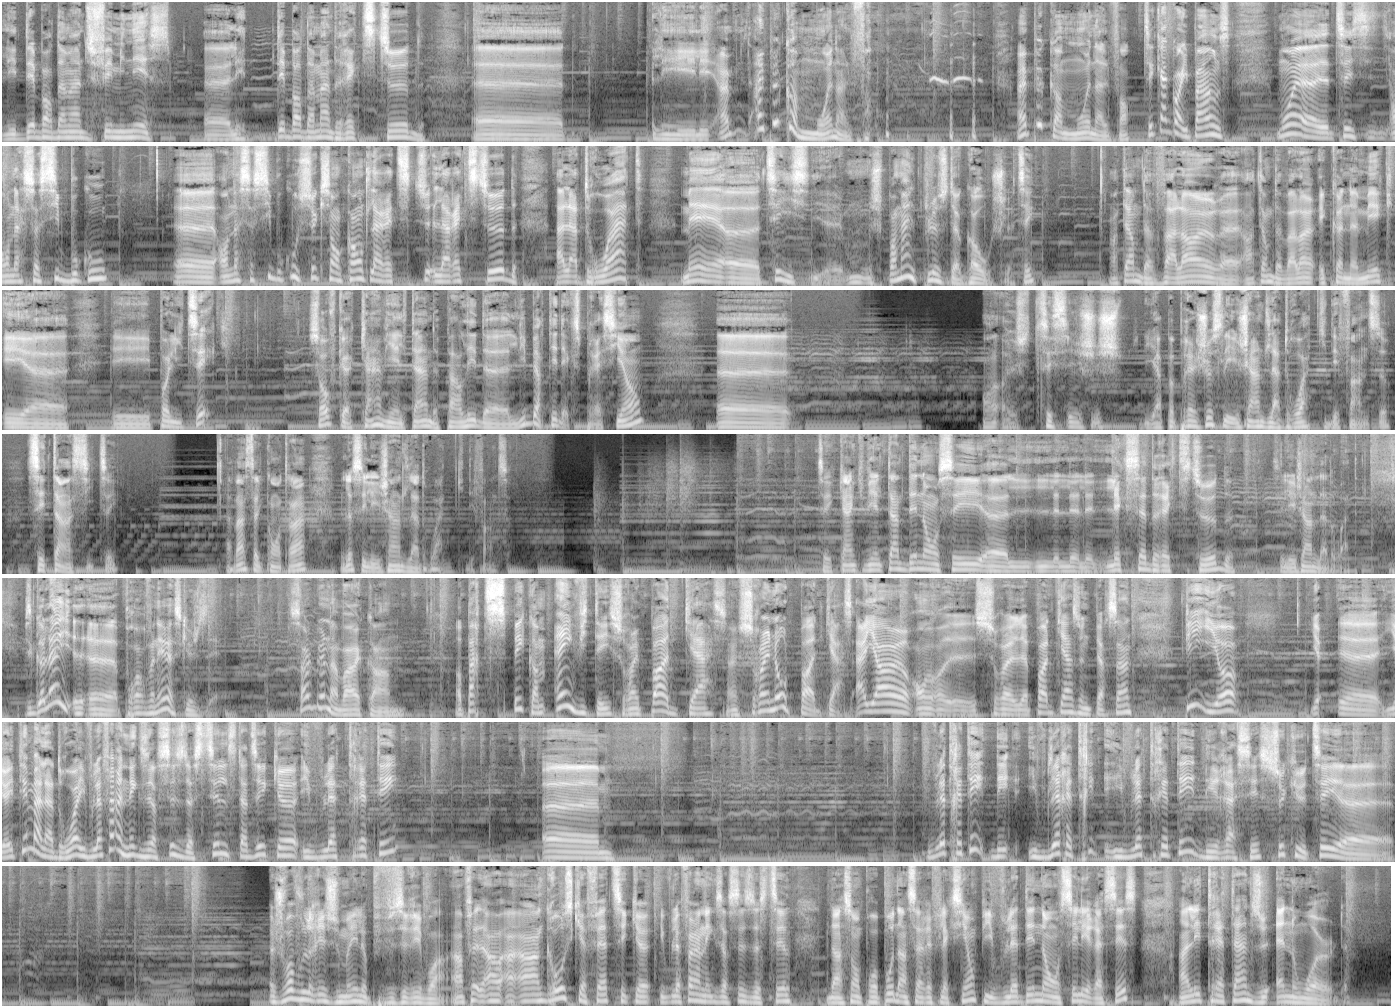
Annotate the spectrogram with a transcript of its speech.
les débordements du féminisme, euh, les débordements de rectitude, euh, les, un, peu comme moi, dans le fond. un peu comme moi, dans le fond. Tu sais, quand on y pense, moi, euh, tu sais, on associe beaucoup euh, on associe beaucoup ceux qui sont contre la, rectitude, à la droite, mais euh, euh, je suis pas mal plus de gauche. En termes de valeur, économique et, et politique. Sauf que quand vient le temps de parler de liberté d'expression, il y a à peu près juste les gens de la droite qui défendent ça. Ces temps-ci, tu sais. Avant, c'est le contraire. Mais là, c'est les gens de la droite qui défendent ça. Quand il vient le temps de dénoncer euh, l'excès de rectitude, c'est les gens de la droite. Puis ce gars-là, euh, euh, pour revenir à ce que je disais, Sargon of Archon a participé comme invité sur un podcast, sur un autre podcast, ailleurs, sur le podcast d'une personne. Puis il a, il a, il a, été maladroit. Il voulait faire un exercice de style, c'est-à-dire qu'il voulait traiter euh, il voulait traiter des. Il voulait, il voulait traiter des racistes, ceux que, tu sais. Euh, je vais vous le résumer, là, puis vous irez voir. En fait, en, gros, ce qu'il a fait, c'est qu'il voulait faire un exercice de style dans son propos, dans sa réflexion, puis il voulait dénoncer les racistes en les traitant du N-word.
